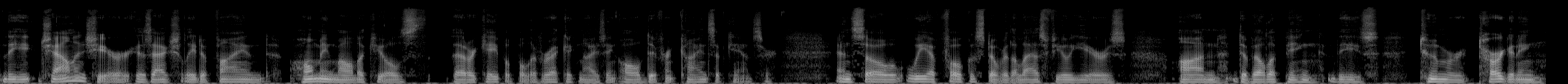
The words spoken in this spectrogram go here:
The challenge here is actually to find homing molecules that are capable of recognizing all different kinds of cancer. And so we have focused over the last few years on developing these tumor targeting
